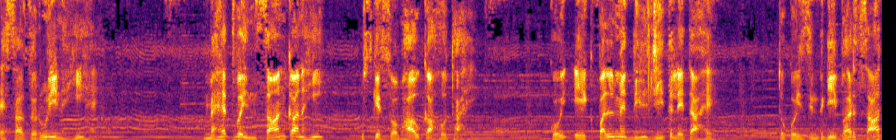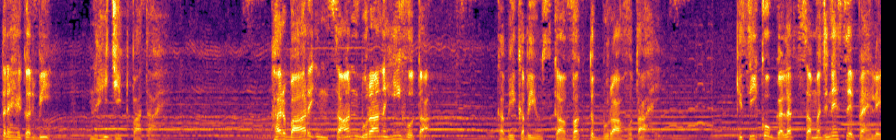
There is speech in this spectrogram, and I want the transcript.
ऐसा ज़रूरी नहीं है। महत्व इंसान का नहीं, उसके स्वभाव का होता है। कोई एक पल में दिल जीत लेता है तो कोई ज़िंदगी भर साथ रहकर भी नहीं जीत पाता है। हर बार इंसान बुरा नहीं होता कभी कभी उसका वक्त बुरा होता है। किसी को गलत समझने से पहले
